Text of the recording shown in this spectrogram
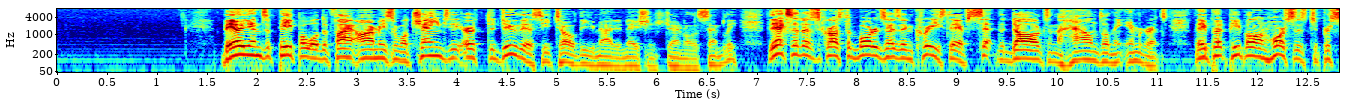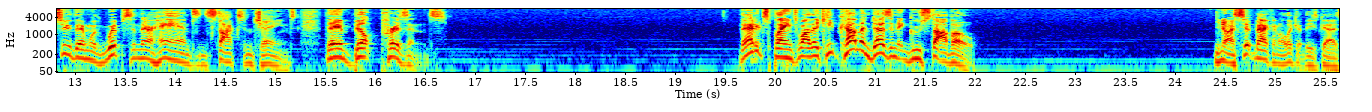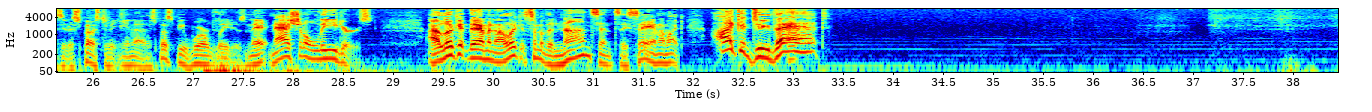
Billions of people will defy armies and will change the earth to do this, he told the United Nations General Assembly. The exodus across the borders has increased. They have set the dogs and the hounds on the immigrants. They put people on horses to pursue them with whips in their hands and stocks and chains. They have built prisons. That explains why they keep coming, doesn't it, Gustavo? You know, I sit back and I look at these guys that are supposed to be, you know, they're supposed to be world leaders, national leaders I look at them and I look at some of the nonsense they say, and I'm like, I could do that.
